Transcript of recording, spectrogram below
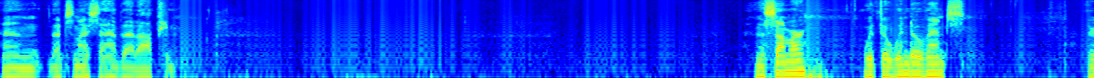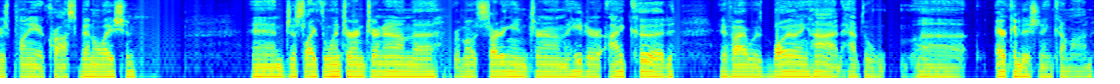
And that's nice to have that option. In the summer, with the window vents, there's plenty of cross ventilation. And just like the winter and turning on the remote starting and turning on the heater i could if i was boiling hot have the uh, air conditioning come on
